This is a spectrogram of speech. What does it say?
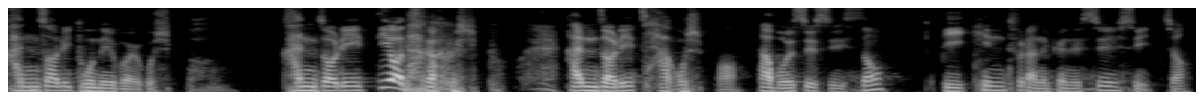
간절히 돈을 벌고 싶어. 간절히 뛰어나가고 싶어. 간절히 자고 싶어. 다 뭘 쓸 수 있어? Be keen to라는 표현을 쓸수 있죠.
